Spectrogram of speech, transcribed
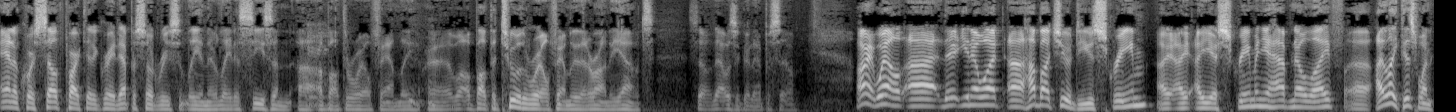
and of course, South Park did a great episode recently in their latest season uh, about the royal family, uh, well, about the two of the royal family that are on the outs. So that was a good episode. All right, well, uh, there, you know what? Uh, how about you? Do you scream? Are, are, are you screaming you have no life? Uh, I like this one.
